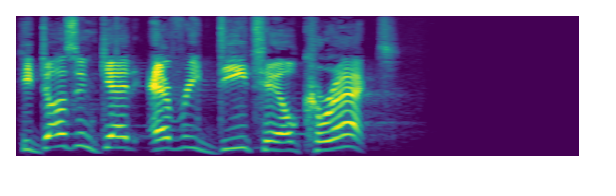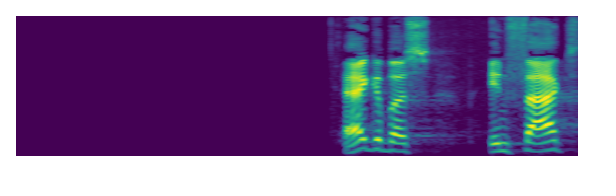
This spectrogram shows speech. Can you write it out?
he doesn't get every detail correct. Agabus, in fact,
